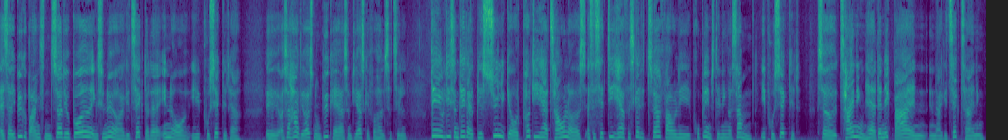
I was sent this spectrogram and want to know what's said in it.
Altså i byggebranchen, så er det jo både ingeniører og arkitekter, der er inde over i projektet her. Øh, og så har vi også nogle bygherrer, som de også skal forholde sig til det er jo ligesom det, der bliver synliggjort på de her tavler også. Altså sætte de her forskellige tværfaglige problemstillinger sammen i projektet. Så tegningen her, den er ikke bare en, en arkitekttegning.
